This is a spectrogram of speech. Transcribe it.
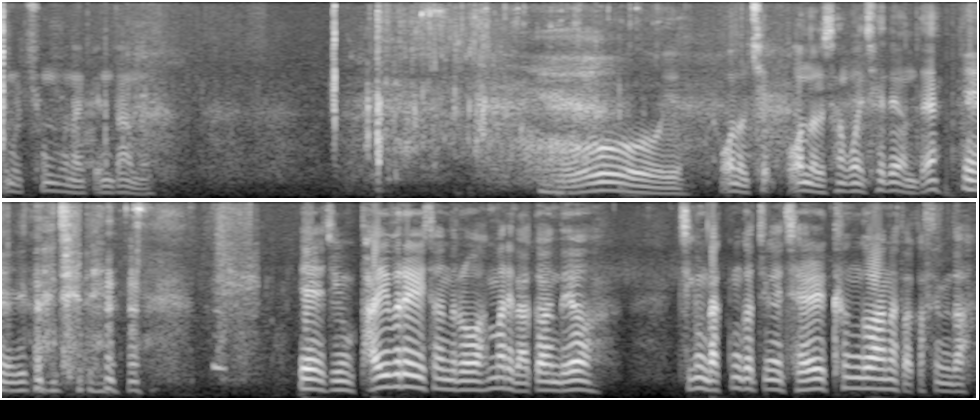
힘을 충분하게 뺀 다음에. 오 예. 오늘 최, 오늘 상권이 최대인데? 예, 일단 최대. 예, 지금 바이브레이션으로 한 마리 낚았는데요. 지금 낚은 것 중에 제일 큰 거 하나 닦았습니다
